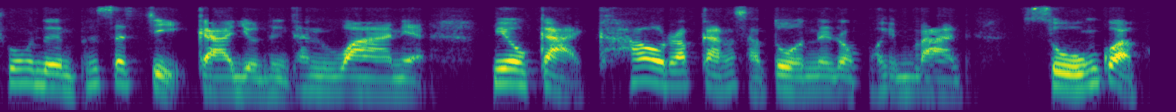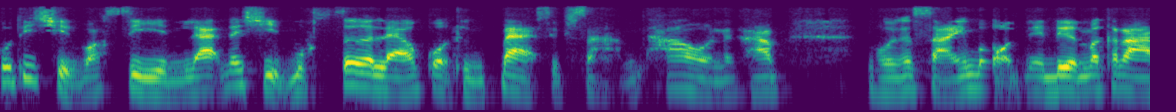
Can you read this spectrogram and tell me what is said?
ช่วงเดือนพฤศจิกายนถึงธันวาเนี่ยมีโอกาสเข้ารับการรักษาตัวในโรงพยาบาล สูงกว่าผู้ที่ฉีดวัคซีน และได้ฉีดบูสเตอร์แล้วกว่าถึง 83 เท่านะครับผลการศึกษาบอกในเดือนมกรา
